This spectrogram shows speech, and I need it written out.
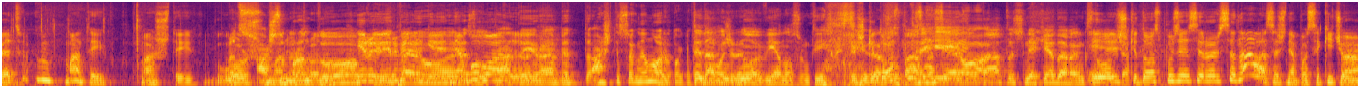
Bet mm, man tai... Aš tai už. Aš suprantu. Ir, ir vėlgi nebuvo. yra, bet aš tiesiog nenoriu tokio Tai dar, žiūrėti. nu, vienos rungtynės. Iš kitos pusės tai rezultatus šnekė dar anksčiau. Ir iš kitos pusės ir arsenalas, aš nepasakyčiau, A.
